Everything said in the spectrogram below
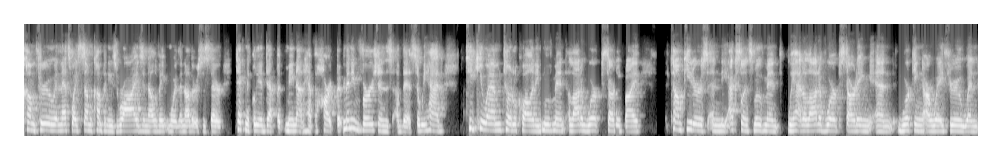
come through and that's why some companies rise and elevate more than others is they're technically adept but may not have the heart. But many versions of this. So we had tqm total quality movement a lot of work started by tom peters and the excellence movement. We had a lot of work starting and working our way through when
